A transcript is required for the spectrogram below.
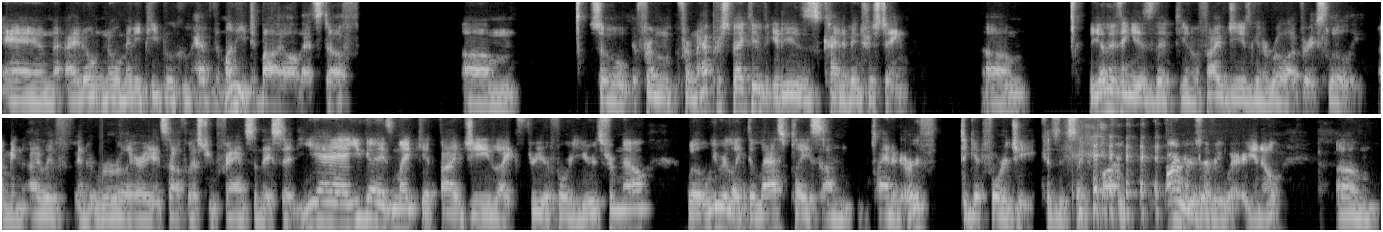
And I don't know many people who have the money to buy all that stuff. Um, so from from that perspective, it is kind of interesting. Um, the other thing is that you know 5G is going to roll out very slowly. I mean, I live in a rural area in southwestern France, and they said, "Yeah, you guys might get 5G like three or four years from now." Well, we were like the last place on planet Earth to get 4G because it's like farm, farmers everywhere, you know. Um,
